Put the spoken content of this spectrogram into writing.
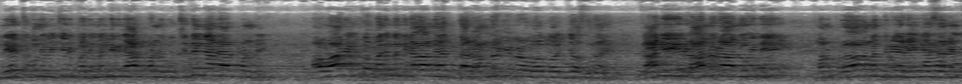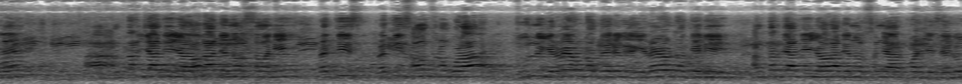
నేర్చుకున్న విద్యని పది మందికి నేర్పండి ఉచితంగా నేర్పండి. ఆ వారు ఇంకో పది మందికి అలా నేర్పుతారు అందరికీ కూడా వచ్చి వస్తున్నాయి కానీ రాను రాను ఇది మన ప్రధానమంత్రి గారు ఏం చేశారంటే అంతర్జాతీయ యోగా దినోత్సవం అని ప్రతి ప్రతి సంవత్సరం కూడా జూన్ ఇరవై ఒకటో తేదీ ఇరవై ఒకటో తేదీ అంతర్జాతీయ యోగా దినోత్సవంగా ఏర్పాటు చేశారు.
